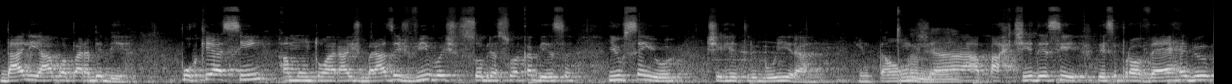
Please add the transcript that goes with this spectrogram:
dá-lhe água para beber. Porque assim amontoarás brasas vivas sobre a sua cabeça e o Senhor te retribuirá. Então, Amém. já a partir desse, desse provérbio,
